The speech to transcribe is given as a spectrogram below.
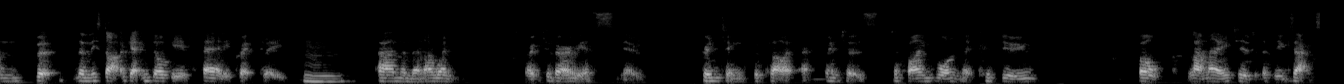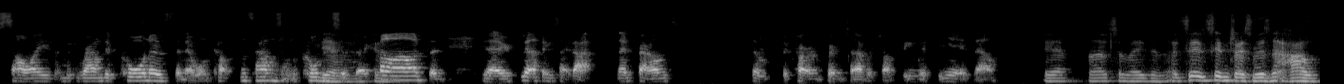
Um, but then they started getting dog-eared fairly quickly. Mm, um, and then I went spoke to various you know printing supply uh, printers to find one that could do bulk laminated at the exact size and with rounded corners so no one cuts themselves on the corners Yeah, of their okay. cards and you know little things like that and then found the, the current printer which I've been with for years now yeah, that's amazing. It's it's interesting, isn't it? How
